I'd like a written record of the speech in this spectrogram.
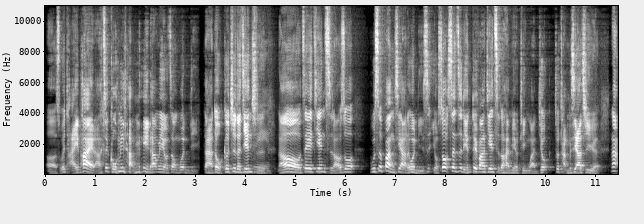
呃所谓台派啦，这国民党内他们有这种问题，大家都有各自的坚持，然后这些坚持，然后说。不是放下的问题，是有时候甚至连对方坚持都还没有听完，就就谈不下去了。那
